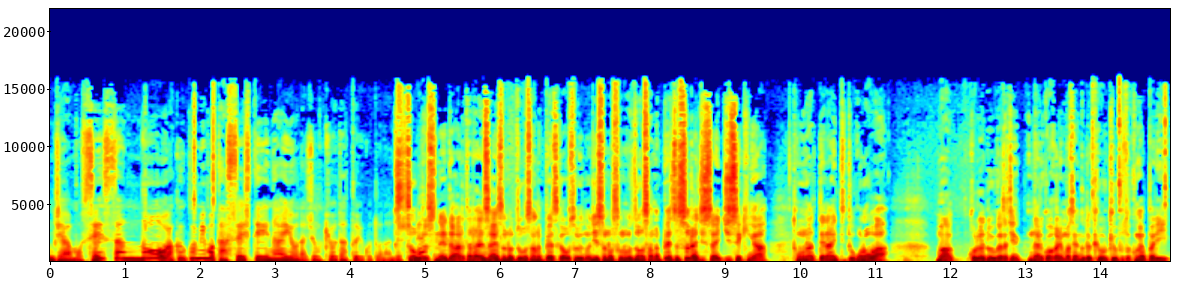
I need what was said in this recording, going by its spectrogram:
じゃあもう生産の枠組みも達成していないような状況だということなんですね。そうですね。だからただでさえその増産のペースが遅いのに、うん、そのその増産のペースすら実際実績が伴ってないっていうところは、まあ、これはどういう形になるか分かりませんけど、供給不足がやっぱり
